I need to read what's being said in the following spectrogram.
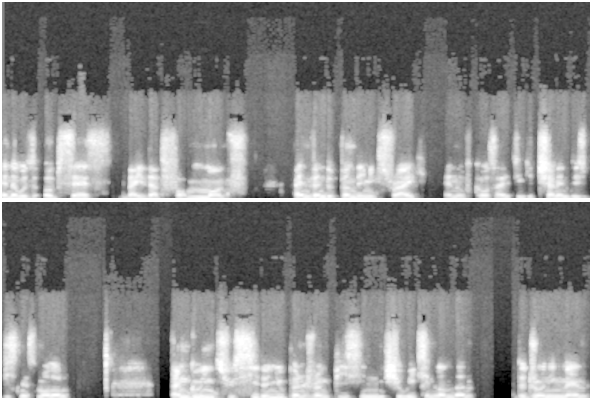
And I was obsessed by that for months. And then the pandemic strike, and of course, I think it challenged this business model. I'm going to see the new PunchDrunk piece in a few weeks in London, The Drowning Man.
